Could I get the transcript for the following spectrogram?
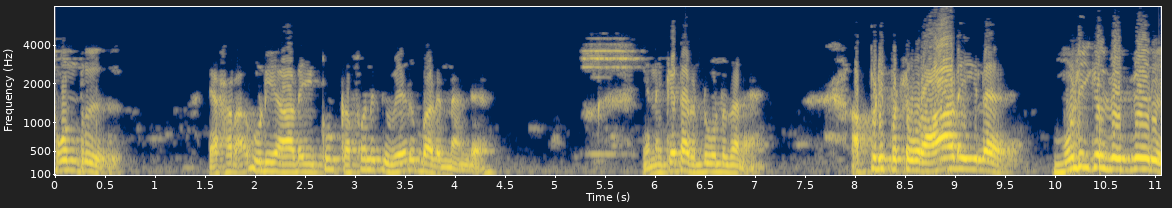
போன்று எஹராவுடைய ஆடைக்கும் கஃபனுக்கு வேறுபாடு என்னங்க? என்ன கேட்டா ரெண்டு ஒண்ணு தானே? அப்படிப்பட்ட ஒரு ஆடையில மொழிகள் வெவ்வேறு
